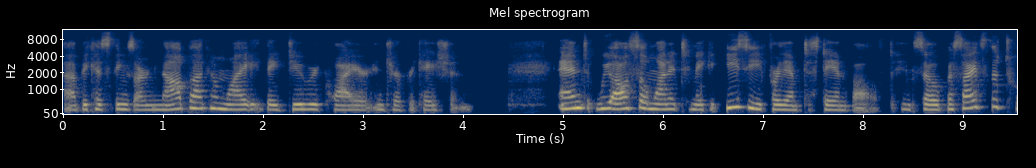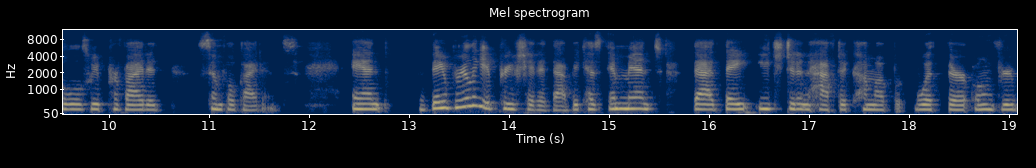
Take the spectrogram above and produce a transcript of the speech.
uh, because things are not black and white. They do require interpretation. And we also wanted to make it easy for them to stay involved. And so besides the tools, we provided simple guidance. And they really appreciated that because it meant that they each didn't have to come up with their own view,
